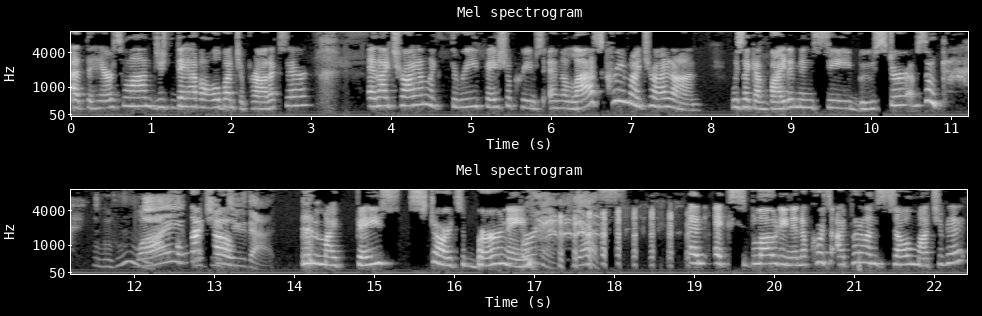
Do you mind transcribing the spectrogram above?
at the hair salon. Just- They have a whole bunch of products there. And I try on like three facial creams. And the last cream I tried on was like a vitamin C booster of some kind. why Oh, would you do that? Kind. My face starts burning. Burning. yes. and exploding. And of course, I put on so much of it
